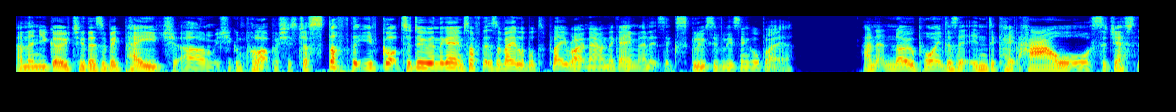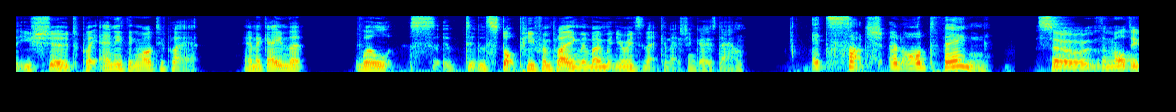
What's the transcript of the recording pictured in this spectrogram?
And then you go to there's a big page um, which you can pull up, which is just stuff that you've got to do in the game, stuff that's available to play right now in the game, and it's exclusively single player. And at no point does it indicate how or suggest that you should play anything multiplayer in a game that will stop you from playing the moment your internet connection goes down. It's such an odd thing. So the multi,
